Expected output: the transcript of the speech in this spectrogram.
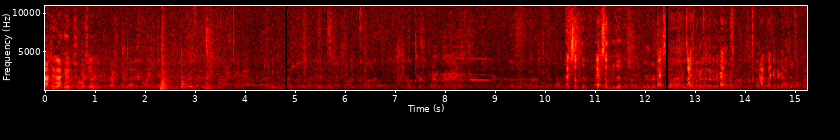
লাঠি রাখেন, সমস্যা নেই। একসাথে একসাথে বুঝায় একসাথে চার নম্বর কিন্তু কোনো গাড়ি আটটা কেন্দ্রে গাড়ি যাবে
